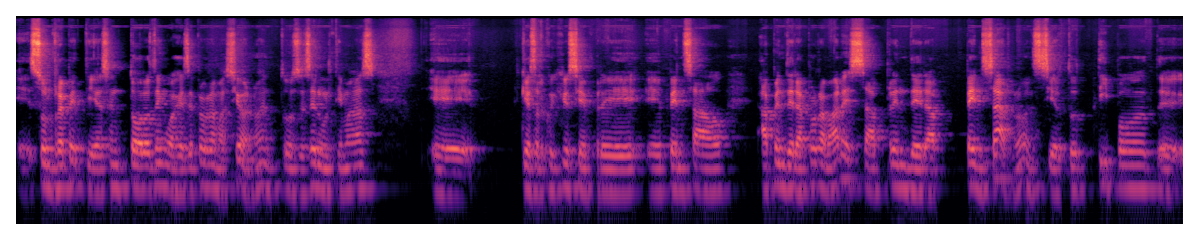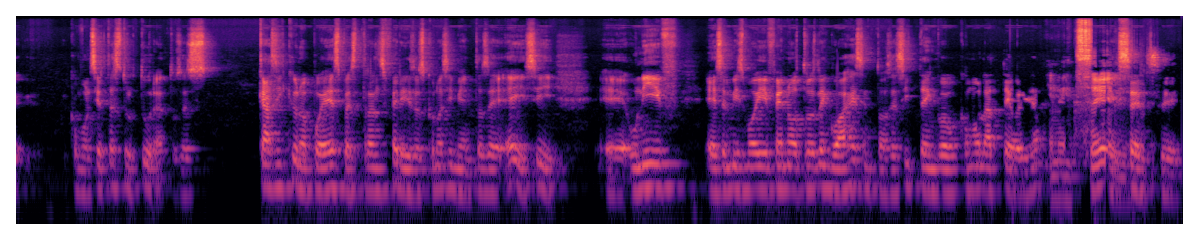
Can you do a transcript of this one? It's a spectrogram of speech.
eh, son repetidas en todos los lenguajes de programación, ¿no? Entonces, en últimas, eh, que es algo que yo siempre he pensado, aprender a programar es aprender a pensar, ¿no? En cierto tipo de, como en cierta estructura. Entonces, casi que uno puede después transferir esos conocimientos de, hey, sí, eh, un if es el mismo if en otros lenguajes, entonces sí tengo como la teoría. En Excel. Excel, sí.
